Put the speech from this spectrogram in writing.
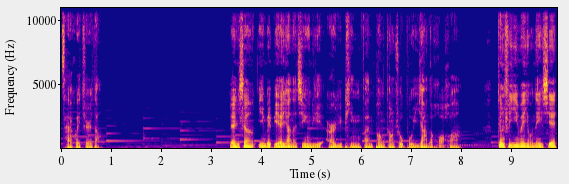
才会知道。人生因为别样的经历而与平凡碰撞出不一样的火花，正是因为有那些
